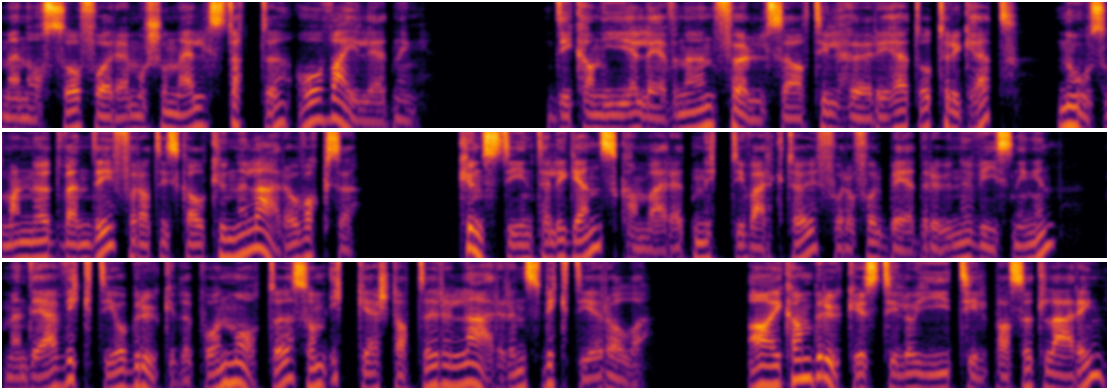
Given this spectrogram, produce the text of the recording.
men også for emosjonell støtte og veiledning. De kan gi elevene en følelse av tilhørighet og trygghet, noe som er nødvendig for at de skal kunne lære å vokse. Kunstig intelligens kan være et nyttig verktøy for å forbedre undervisningen, men det er viktig å bruke det på en måte som ikke erstatter lærerens viktige rolle. AI kan brukes til å gi tilpasset læring,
